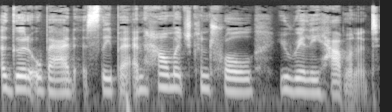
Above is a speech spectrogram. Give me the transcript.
a good or bad sleeper and how much control you really have on it.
